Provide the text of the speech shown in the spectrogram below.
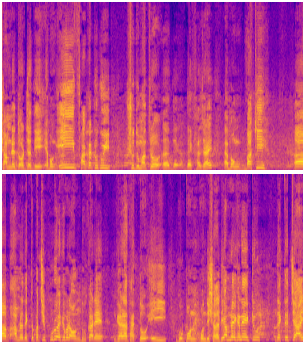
সামনের দরজা দিয়ে এবং এই ফাঁকাটুকুই শুধুমাত্র দেখা যায় এবং বাকি আমরা দেখতে পাচ্ছি পুরো একেবারে অন্ধকারে ঘেরা থাকতো এই গোপন বন্দিশালাটি। আমরা এখানে একটু দেখতে চাই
